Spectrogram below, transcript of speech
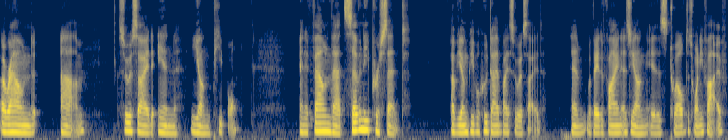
around um, suicide in young people. And it found that 70% of young people who died by suicide, and what they define as young is 12 to 25,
